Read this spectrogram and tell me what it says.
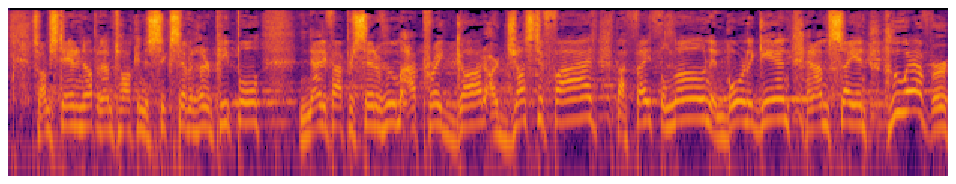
So I'm standing up and I'm talking to six, seven hundred people, 95% of whom I pray God are justified by faith alone and born again. And I'm saying whoever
